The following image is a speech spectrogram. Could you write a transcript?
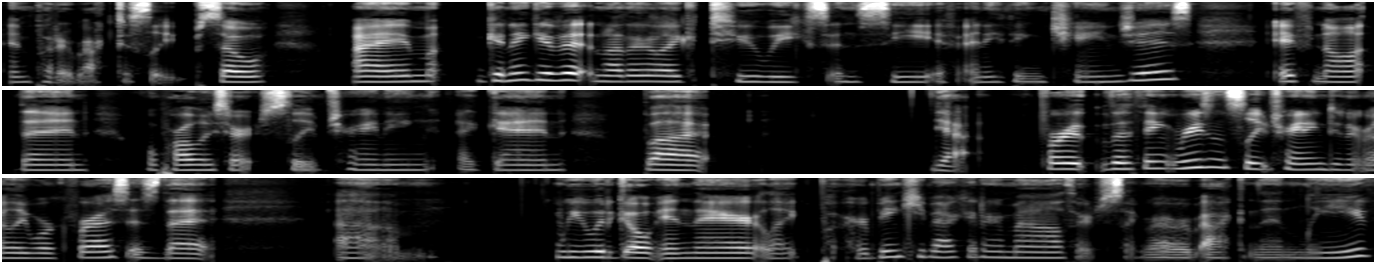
and put her back to sleep. So I'm going to give it another like 2 weeks and see if anything changes. If not, then we'll probably start sleep training again, but yeah, for the thing reason sleep training didn't really work for us is that um, we would go in there like put her binky back in her mouth or just like rub her back and then leave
